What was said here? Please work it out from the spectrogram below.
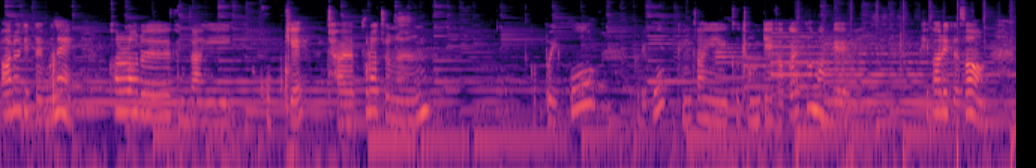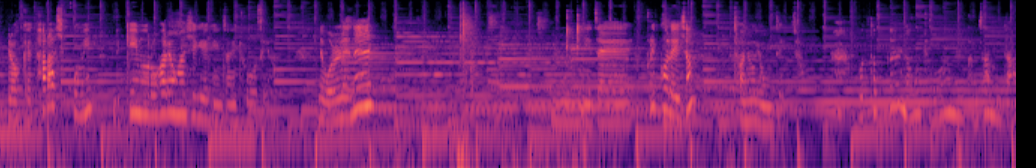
빠르기 때문에 컬러를 굉장히 곱게 잘 풀어주는 것도 있고 그리고 굉장히 그 경계가 깔끔하게 휘발이 돼서 이렇게 たらしこみ 느낌으로 활용하시기에 굉장히 좋으세요. 근데 원래는 음, 이제 preparation 전용 용제이죠. 워터풀 너무 좋은 감사합니다.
